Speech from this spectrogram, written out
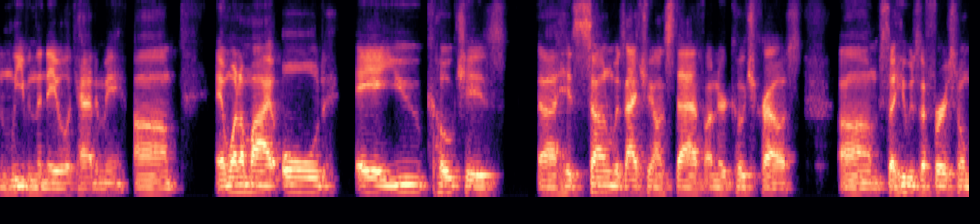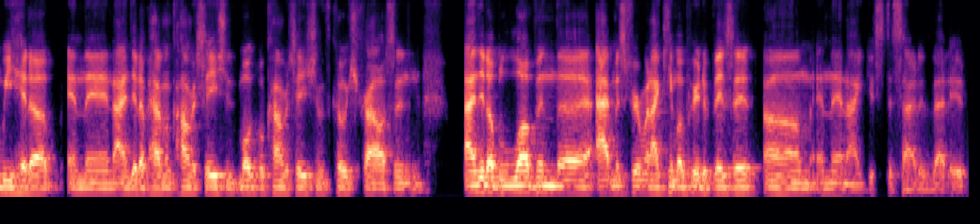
and leaving the Naval Academy. Um, and one of my old AAU coaches uh, his son was actually on staff under Coach Kraus. Um, so he was the first one we hit up, and then I ended up having conversations, multiple conversations with Coach Kraus, and I ended up loving the atmosphere when I came up here to visit. Um, and then I just decided that it,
